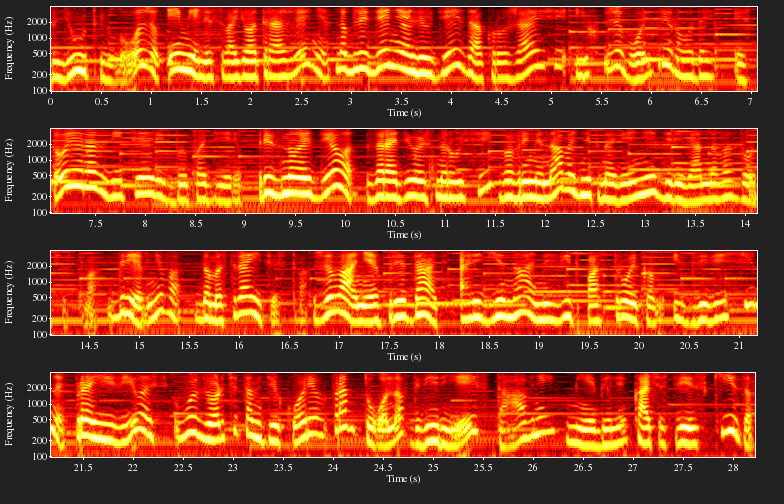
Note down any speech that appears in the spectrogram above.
блюд и ложек имели свое отражение наблюдения людей людей за окружающей их живой природой. История развития резьбы по дереву. Резное дело зародилось на Руси во времена возникновения деревянного зодчества, древнего домостроительства. Желание придать оригинальный вид постройкам из древесины проявилось в узорчатом декоре фронтонов, дверей, ставней, мебели. В качестве эскизов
